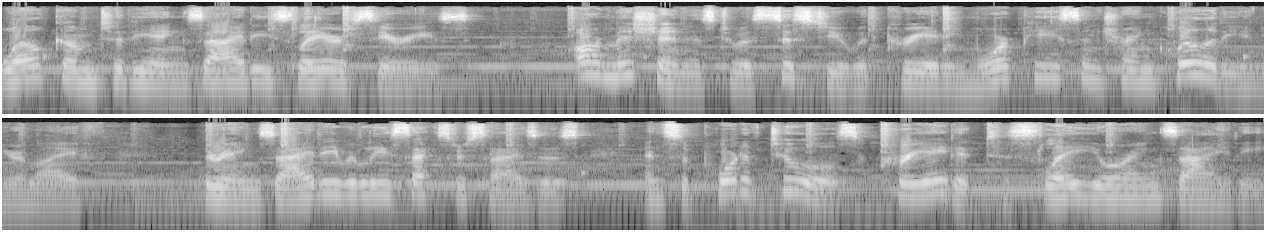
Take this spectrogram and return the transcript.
Welcome to the Anxiety Slayer series. Our mission is to assist you with creating more peace and tranquility in your life through anxiety release exercises and supportive tools created to slay your anxiety.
